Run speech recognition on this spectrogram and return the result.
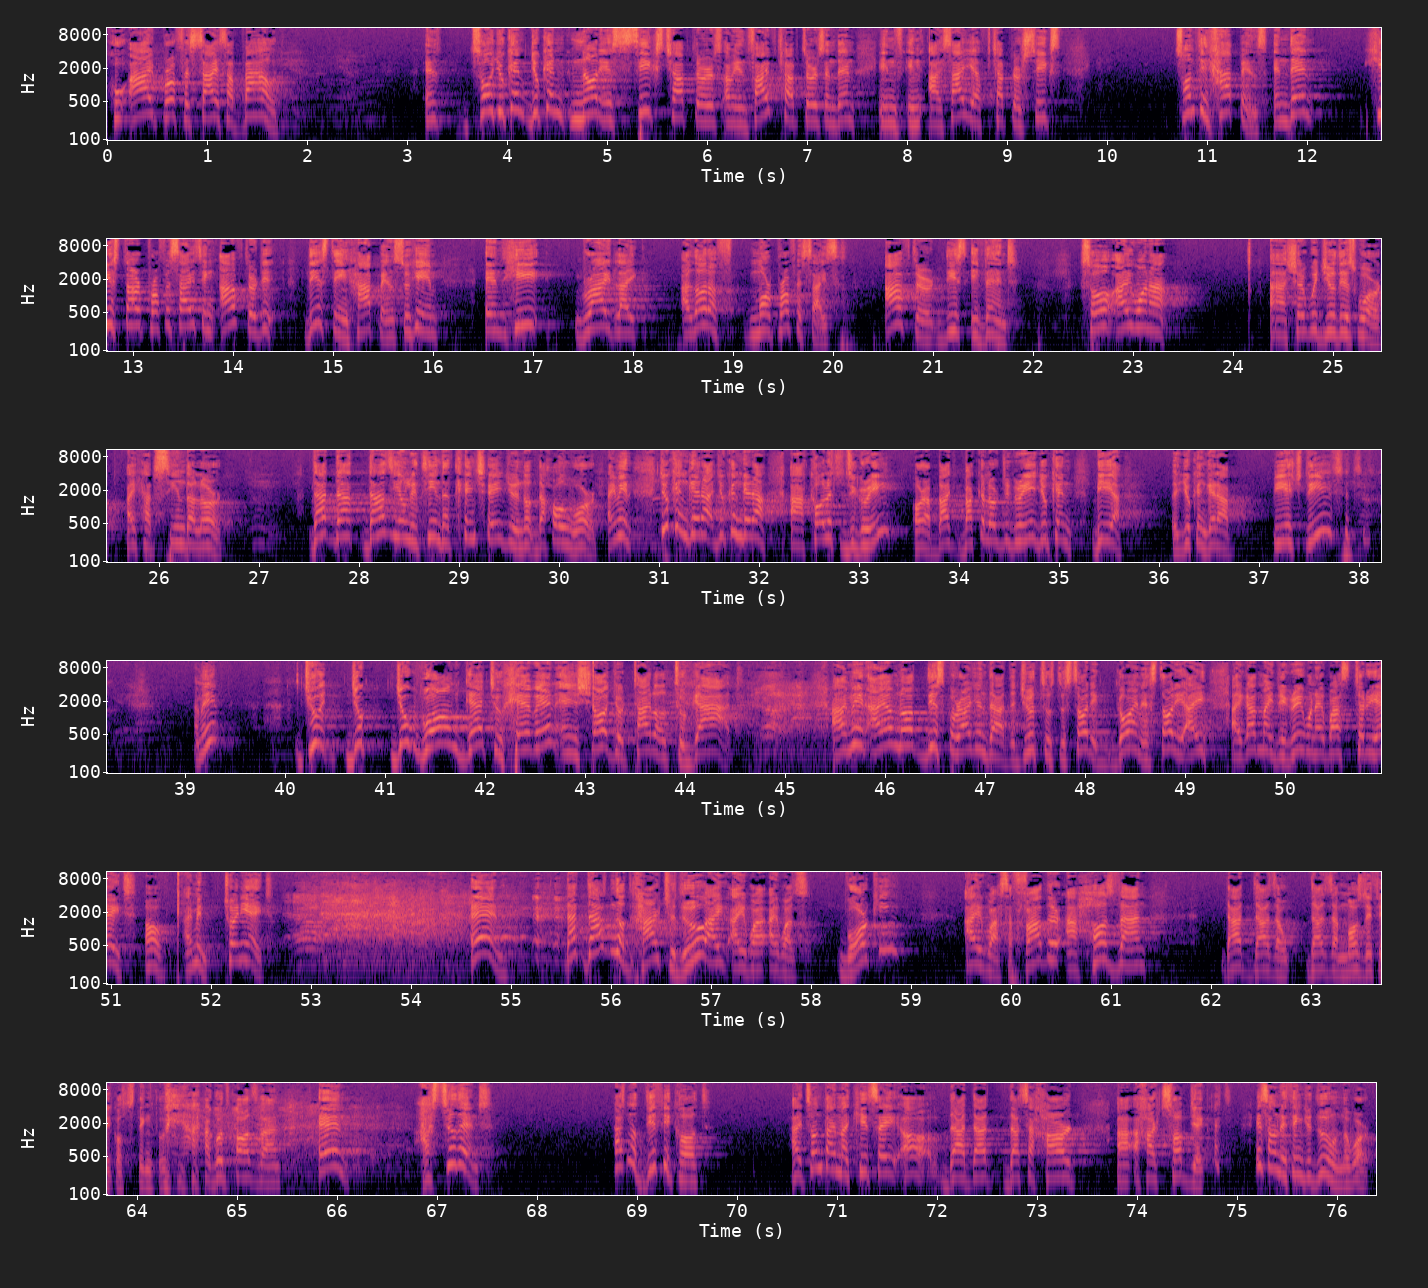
who I prophesied about? And so you can, you can notice six chapters, I mean, five chapters, and then in, in Isaiah chapter six, something happens. And then he starts prophesying after the, this thing happens to him, and he write like a lot of more prophesies after this event. So I want to uh, share with you this word. I have seen the Lord. That, that, that's the only thing that can change you, not the whole world. I mean, you can get a, you can get a, a college degree or a bachelor degree. You can be a, you can get a PhD. I mean, you, you, you won't get to heaven and show your title to God. I mean, I am not discouraging that, the Jew to, to study. Go and study. I, I got my degree when I was 38. Oh, I mean, 28. And that, that's not hard to do. I, I, I was working, I was a father, a husband. That, that's, a, that's the most difficult thing to be a good husband. And a student. That's not difficult. I, sometimes my kids say, oh, that, that, that's a hard, uh, a hard subject. It's, the only thing you do in the world.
